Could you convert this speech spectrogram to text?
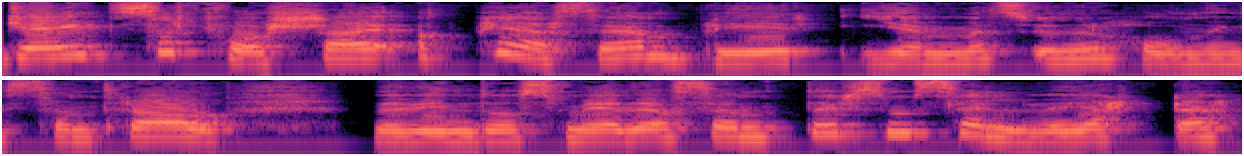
Gates ser for seg at PC-en blir hjemmets underholdningssentral, med Windows Mediasenter som selve hjertet.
